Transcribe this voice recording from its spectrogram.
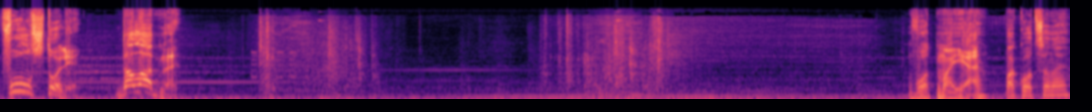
Фул, что ли? Да ладно! Вот моя покоцанная.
